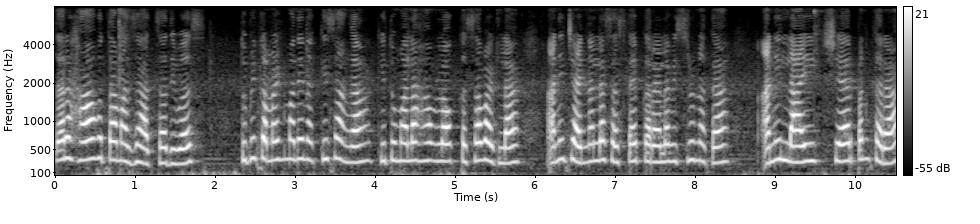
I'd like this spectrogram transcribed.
तर हा होता माझा आजचा दिवस. तुम्ही कमेंटमध्ये नक्की सांगा की तुम्हाला हा व्लॉग कसा वाटला आणि चॅनलला सबस्क्राईब करायला विसरू नका आणि लाईक शेअर पण करा.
